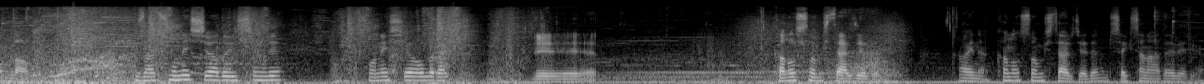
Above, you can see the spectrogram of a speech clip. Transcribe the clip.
onu da aldık. Güzel, son eşyadayız şimdi. Son eşya olarak ee, Kanoslamış tercih edelim. Aynen. Kanoslamış tercih edelim. 80 AD veriyor.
